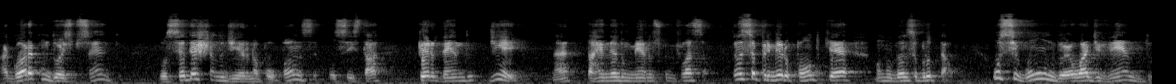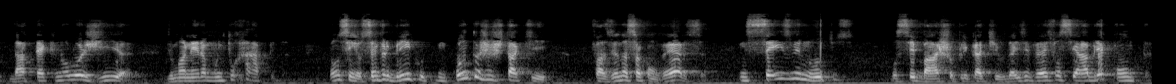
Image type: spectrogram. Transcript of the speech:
Agora, com 2%, você deixando dinheiro na poupança, você está perdendo dinheiro, né? Está rendendo menos com a inflação. Então, esse é o primeiro ponto, que é uma mudança brutal. O segundo é o advento da tecnologia de maneira muito rápida. Então, assim, eu sempre brinco, enquanto a gente está aqui fazendo essa conversa, em seis minutos você baixa o aplicativo da Isinvest, você abre a conta.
